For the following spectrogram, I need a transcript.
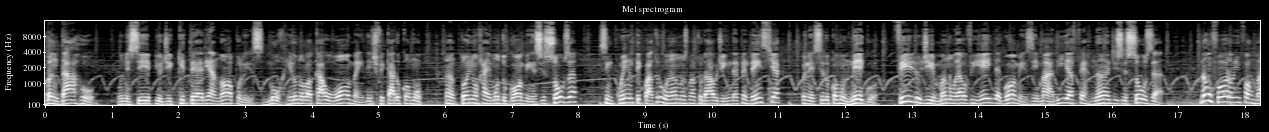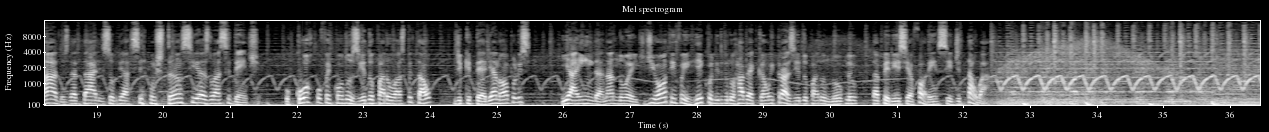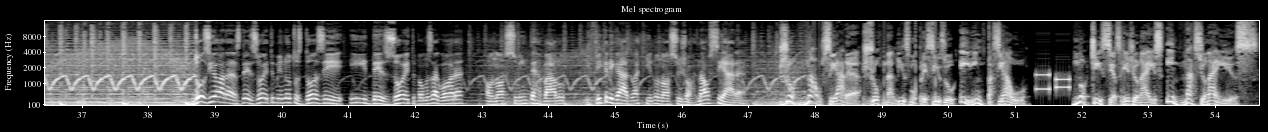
Bandarro, município de Quiterianópolis. Morreu no local o homem, identificado como Antônio Raimundo Gomes de Souza, 54 anos, natural de Independência, conhecido como Nego, filho de Manuel Vieira Gomes e Maria Fernandes de Souza. Não foram informados detalhes sobre as circunstâncias do acidente. O corpo foi conduzido para o hospital de Quiterianópolis e ainda na noite de ontem foi recolhido pelo Rabecão e trazido para o núcleo da perícia forense de Tauá. Doze horas, 18 minutos, 12 e 18. Vamos agora ao nosso intervalo e fique ligado aqui no nosso Jornal Seara. Jornal Seara. Jornalismo preciso e imparcial. Notícias regionais e nacionais.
